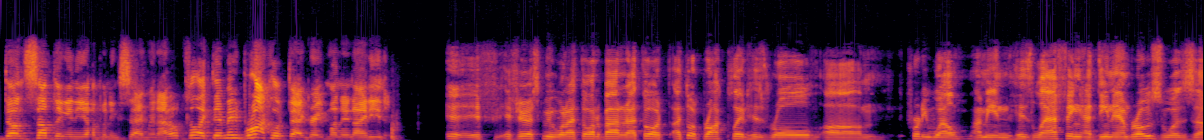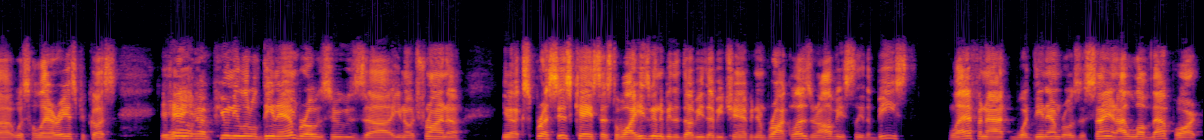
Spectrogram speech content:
done something in the opening segment. I don't feel like they made Brock look that great Monday night either. If if you're asking me what I thought about it, I thought I thought Brock played his role um, pretty well. I mean, his laughing at Dean Ambrose was uh, was hilarious because here you have puny little Dean Ambrose who's uh, you know trying to you know express his case as to why he's going to be the WWE champion, and Brock Lesnar, obviously the Beast, laughing at what Dean Ambrose is saying. I love that part.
